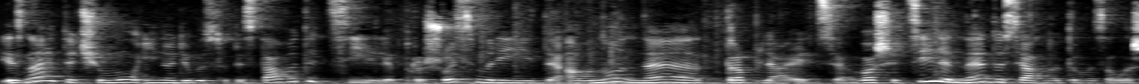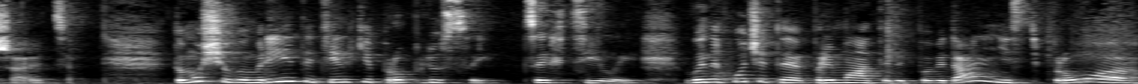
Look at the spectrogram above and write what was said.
І знаєте, чому іноді ви собі ставите цілі, про щось мрієте, а воно не трапляється. Ваші цілі недосягнутими залишаються. Тому що ви мрієте тільки про плюси цих цілей. Ви не хочете приймати відповідальність про е,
